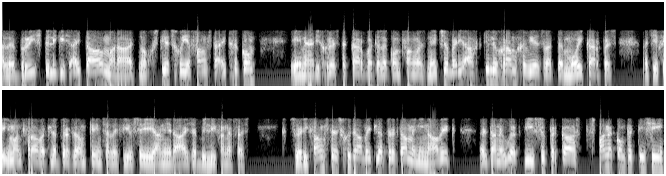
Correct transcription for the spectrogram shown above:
hulle broeispeletjies uit te haal, maar daar het nog steeds goeie vangste uitgekom. En uh, die grootste karp wat hulle kon vang was net so by die 8 kg gewees wat 'n mooi karp is. As jy vir iemand vra wat Klipdrifdam ken, sal hy vir jou sê ja nee, daai is 'n belief van 'n vis. So die vangste is goed daar by Klipdrifdam en die naweek is dan nou ook die Supercast spanne kompetisie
